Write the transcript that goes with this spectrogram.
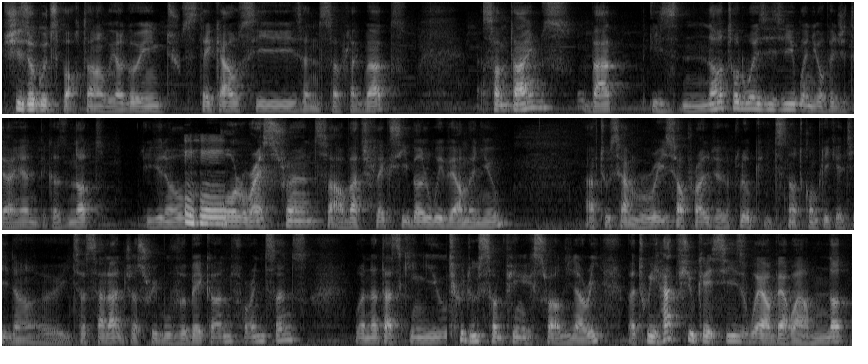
she's a good sport. Huh? We are going to steakhouses and stuff like that. Sometimes that is not always easy when you're vegetarian because not, you know, mm-hmm. all restaurants are that flexible with their menu. I have to say I'm really surprised because look, it's not complicated. Huh? It's a salad, just remove the bacon, for instance. We're not asking you to do something extraordinary, but we had few cases where they were not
